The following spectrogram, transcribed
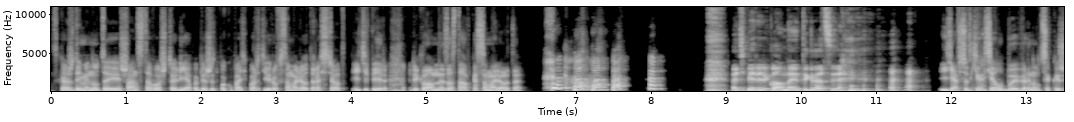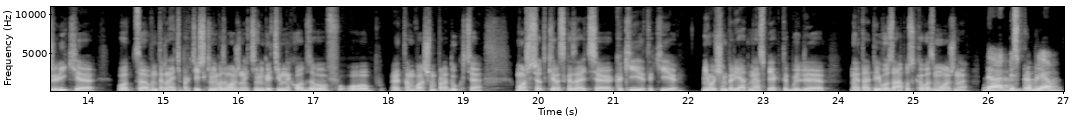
С каждой минутой шанс того, что Илья побежит покупать квартиру в самолет, растет. И теперь рекламная заставка самолета. А теперь рекламная интеграция. Я все-таки хотел бы вернуться к ежевике. Вот э, в интернете практически невозможно найти негативных отзывов об этом вашем продукте. Можешь все-таки рассказать, э, какие такие не очень приятные аспекты были на этапе его запуска, возможно? Да, без проблем.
